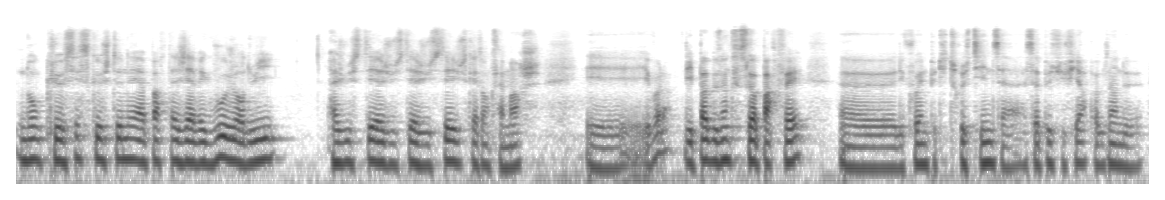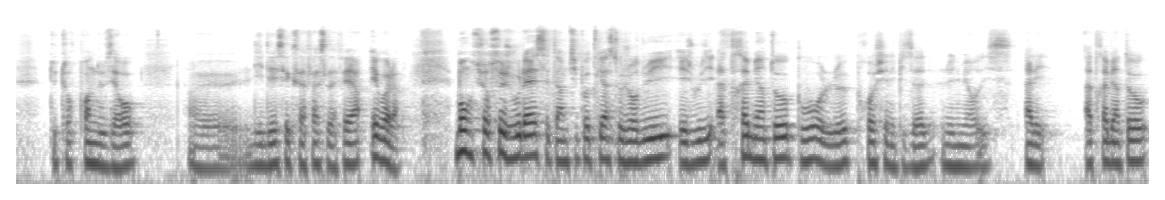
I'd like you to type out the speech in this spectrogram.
donc euh, c'est ce que je tenais à partager avec vous aujourd'hui. Ajuster, ajuster, ajuster jusqu'à temps que ça marche. Et, et, voilà, et pas besoin que ce soit parfait. Des fois, une petite rustine, ça, ça peut suffire. Pas besoin de, de tout reprendre de zéro. Euh, L'idée c'est que ça fasse l'affaire et voilà. Bon, sur ce je vous laisse, c'était un petit podcast aujourd'hui et je vous dis à très bientôt pour le prochain épisode, le numéro 10. Allez, à très bientôt,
